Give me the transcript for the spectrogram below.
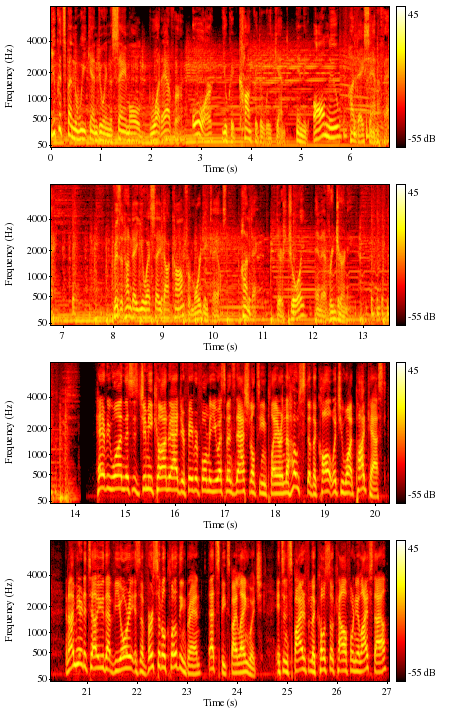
You could spend the weekend doing the same old whatever, or you could conquer the weekend in the all-new Hyundai Santa Fe. Visit HyundaiUSA.com for more details. Hyundai, there's joy in every journey. Hey everyone, this is Jimmy Conrad, your favorite former U.S. men's national team player and the host of the Call It What You Want podcast. And I'm here to tell you that Vuori is a versatile clothing brand that speaks my language. It's inspired from the coastal California lifestyle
